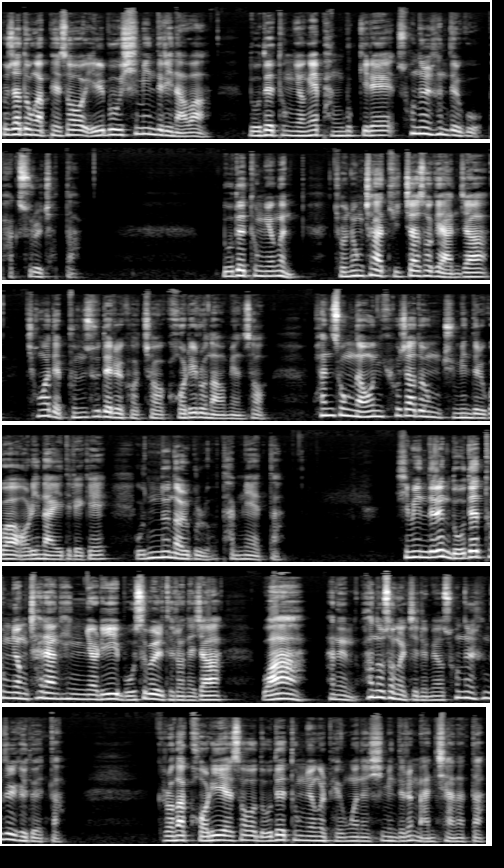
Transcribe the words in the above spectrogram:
효자동 앞에서 일부 시민들이 나와 노 대통령의 방북길에 손을 흔들고 박수를 쳤다. 노 대통령은 전용차 뒷좌석에 앉아 청와대 분수대를 거쳐 거리로 나오면서 환송 나온 효자동 주민들과 어린아이들에게 웃는 얼굴로 답례했다. 시민들은 노 대통령 차량 행렬이 모습을 드러내자 와 하는 환호성을 지르며 손을 흔들기도 했다. 그러나 거리에서 노 대통령을 배웅하는 시민들은 많지 않았다.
